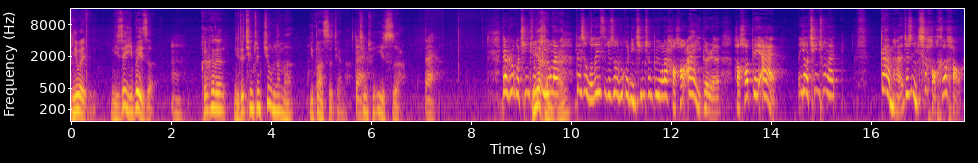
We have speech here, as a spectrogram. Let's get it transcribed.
因为你这一辈子，嗯，很可能你的青春就那么一段时间了，对青春易逝啊。对。但如果青春不用来，但是我的意思就是说，如果你青春不用来好好爱一个人，好好被爱，那要青春来干嘛呢？就是你吃好喝好。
